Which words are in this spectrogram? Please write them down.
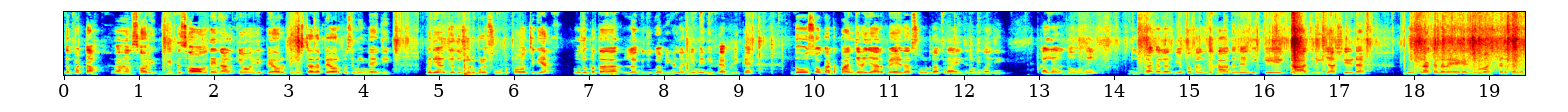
ਦੁਪੱਟਾ, ਆਹ ਸੌਰੀ ਵਿਦ ਸੌਲ ਦੇ ਨਾਲ, ਕਿਉਂ? ਇਹ ਪਿਓਰ ਟੀਸਟਾ ਦਾ ਪਿਓਰ ਪਸ਼ਮੀਨਾ ਹੈ ਜੀ। ਮੇਰੇ ਜਦੋਂ ਤੁਹਾਡੇ ਕੋਲ ਸੂਟ ਪਹੁੰਚ ਗਿਆ ਉਦੋਂ ਪਤਾ ਲੱਗ ਜੂਗਾ ਵੀ ਹਨਾ ਕਿਵੇਂ ਦੀ ਫੈਬਰਿਕ ਹੈ। 200 ਘੱਟ 5000 ਰੁਪਏ ਦਾ ਸੂਟ ਦਾ ਪ੍ਰਾਈਸ ਰਹੂਗਾ ਜੀ। ਕਲਰ ਦੋ ਨੇ। ਦੂਸਰਾ ਕਲਰ ਵੀ ਆਪਾਂ ਤੁਹਾਨੂੰ ਦਿਖਾ ਦਿੰਦੇ ਹਾਂ। ਇੱਕ ਇਹ ਗਾਜਰੀ ਜਾਂ ਸ਼ੇਡ ਹੈ। ਦੂਸਰਾ ਕਲਰ ਹੈਗਾ ਜੀ ਮਸਟਰਡ ਕਲਰ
